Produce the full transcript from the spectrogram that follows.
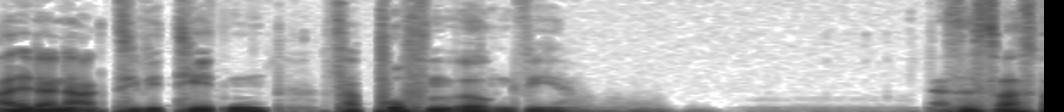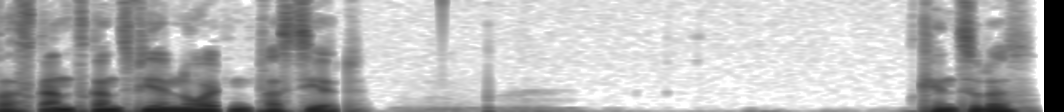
all deine Aktivitäten verpuffen irgendwie. Das ist was, was ganz, ganz vielen Leuten passiert. Kennst du das?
